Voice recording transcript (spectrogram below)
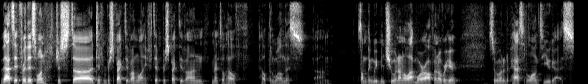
That's it for this one. Just a uh, different perspective on life, different perspective on mental health, health and wellness. Um, something we've been chewing on a lot more often over here. So we wanted to pass it along to you guys.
